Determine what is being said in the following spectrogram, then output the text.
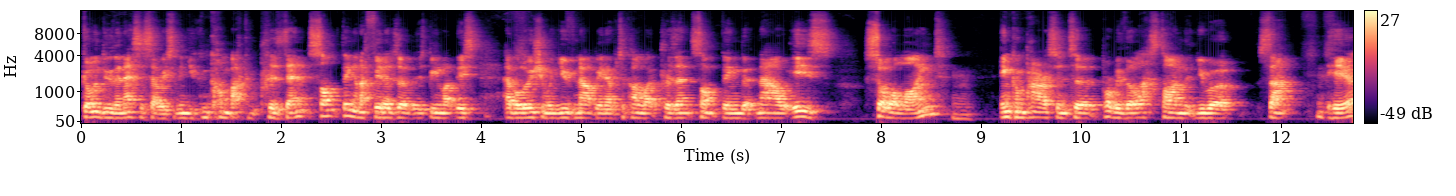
go and do the necessary so then you can come back and present something and i feel as though there's been like this evolution where you've now been able to kind of like present something that now is so aligned mm. in comparison to probably the last time that you were sat here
